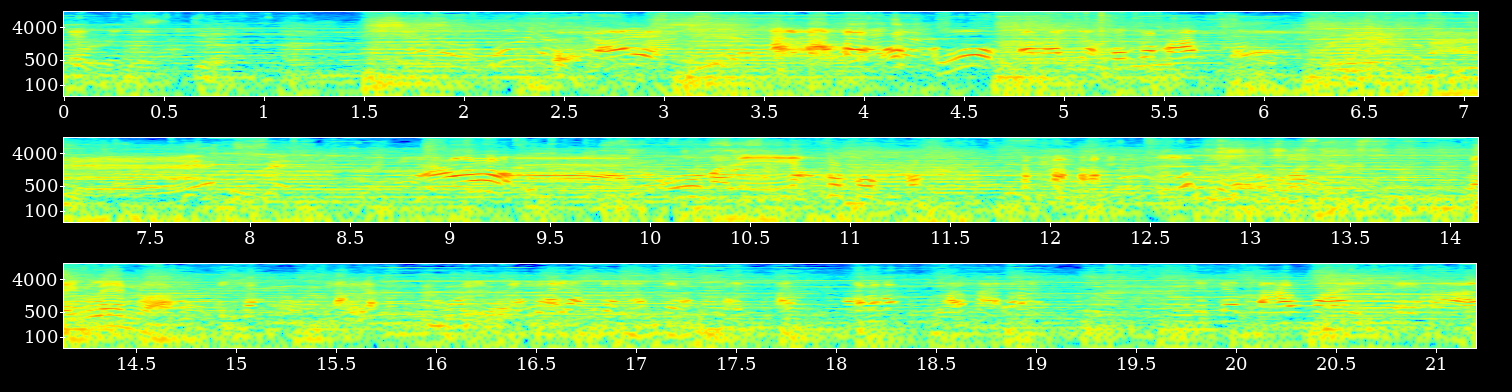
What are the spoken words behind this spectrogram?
เก็บไปกินใช่โอ้อะไรเนี่ยพกกระพัดเอาโอ้มาเลยโอ้เล้งเล่นว่ะจะตามไปไอ้หาย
